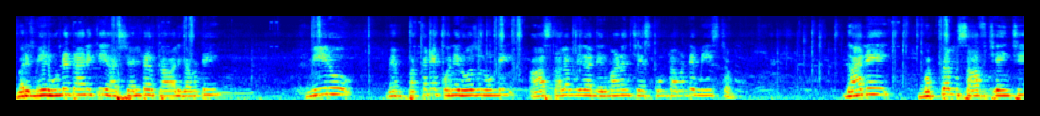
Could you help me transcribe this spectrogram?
మరి మీరు ఉండటానికి ఆ షెల్టర్ కావాలి కాబట్టి మీరు మేము పక్కనే కొన్ని రోజులు ఉండి ఆ స్థలం మీద నిర్మాణం చేసుకుంటామంటే మీ ఇష్టం. దాన్ని మొత్తం సాఫ్ చేయించి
